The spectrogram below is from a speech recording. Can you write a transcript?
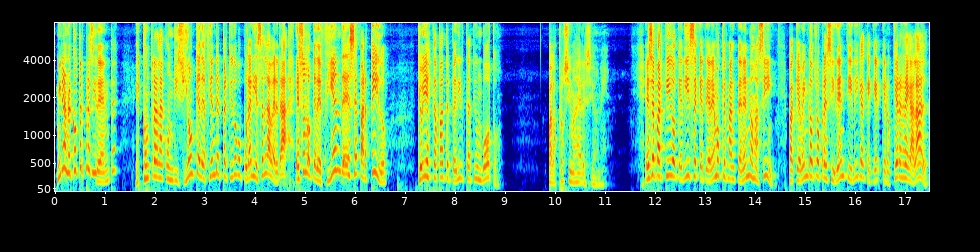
mira, no es contra el presidente, es contra la condición que defiende el Partido Popular y esa es la verdad. Eso es lo que defiende ese partido que hoy es capaz de pedirte a ti un voto para las próximas elecciones. Ese partido que dice que tenemos que mantenernos así, para que venga otro presidente y diga que, nos quiere regalar,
